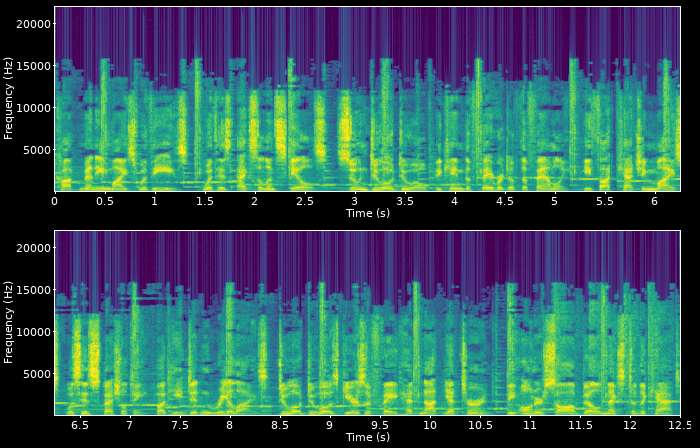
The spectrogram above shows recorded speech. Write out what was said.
caught many mice with ease. With his excellent skills, soon Duo Duo became the favorite of the family. He thought catching mice was his specialty, but he didn't realize Duo Duo's gears of fate had not yet turned. The owner saw a bill next to the cat.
